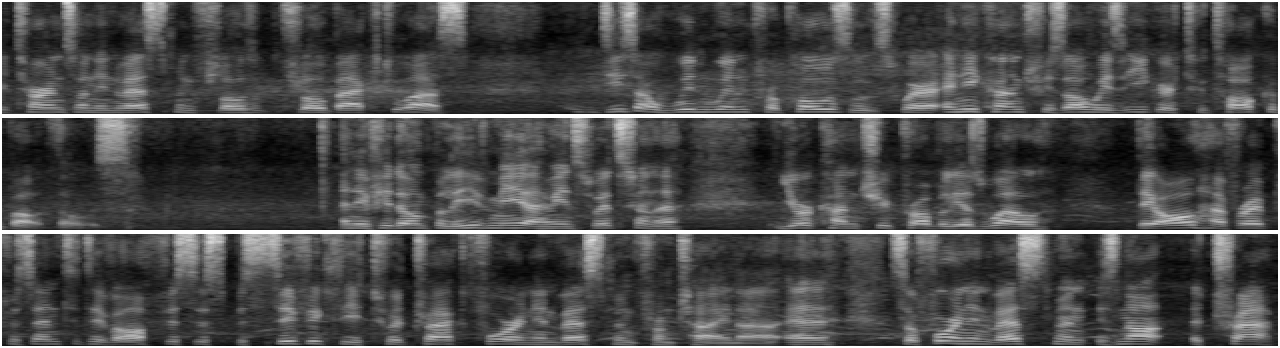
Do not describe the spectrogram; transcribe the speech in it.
returns on investment flow flow back to us? These are win-win proposals where any country is always eager to talk about those. And if you don't believe me, I mean, Switzerland, your country probably as well, they all have representative offices specifically to attract foreign investment from China. And so foreign investment is not a trap.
